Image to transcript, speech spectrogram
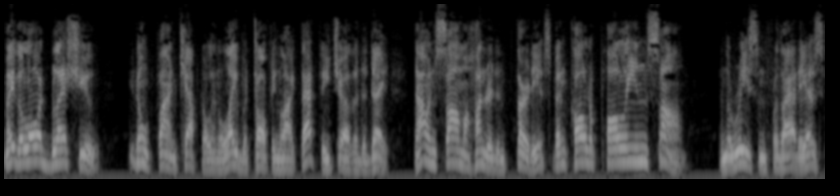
May the Lord bless you. You don't find capital and labor talking like that to each other today. Now in Psalm 130, it's been called a Pauline Psalm. And the reason for that is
